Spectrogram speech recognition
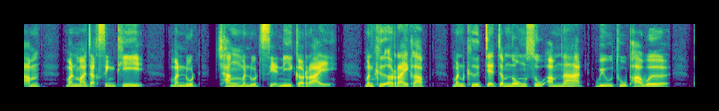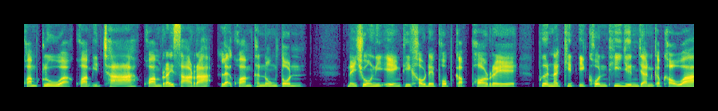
าม มันมาจากสิ่งที่ มนุษย์ ช่างมนุษย์เสียนี่กระไร มันคืออะไรครับ มันคือเจตจำนงสู่อำนาจ will to power ความกลัว ความอิจฉา ความไร้สาระ และความทะนงตน ในช่วงนี้เองที่เขาได้พบกับพอเร เพื่อนนักคิดอีกคนที่ยืนยันกับเขาว่า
